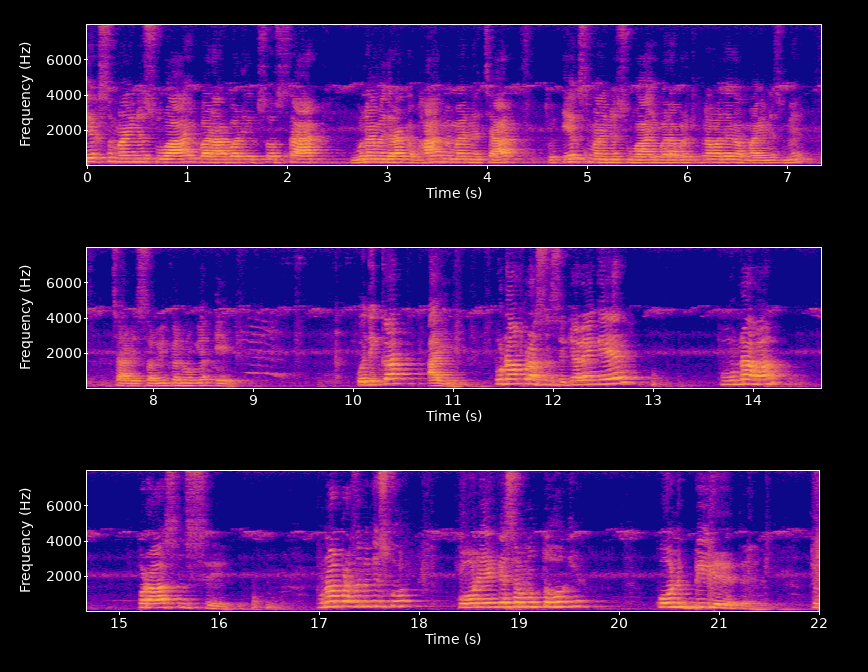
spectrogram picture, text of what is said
एक्स माइनस वाई बराबर एक सौ साठ गुना में धरा का भाग में माइनस चार तो एक्स माइनस वाई बराबर कितना हो जाएगा? माइनस में चालीस। समीकरण हो गया एक। कोई दिक्कत? आइए। पुनः प्रश्न से क्या लेंगे? पुनः प्रश्न से। पुनः प्रश्न में किसको? कौन ए के सम्मुख तो हो गया? कौन बी ले लेते हैं? तो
